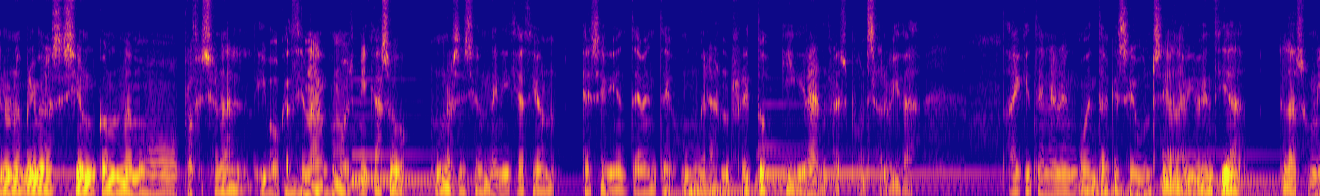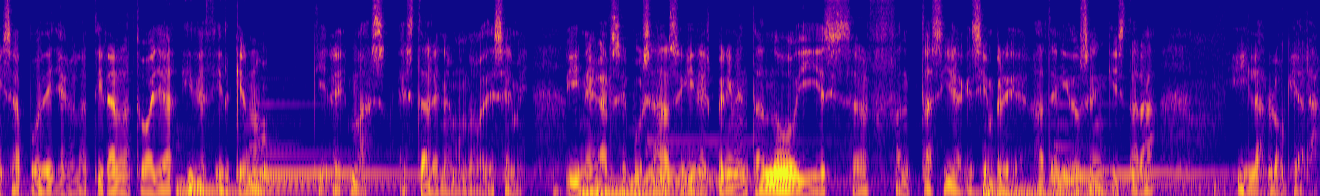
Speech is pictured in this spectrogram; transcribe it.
En una primera sesión con un amo profesional y vocacional como es mi caso, una sesión de iniciación es evidentemente un gran reto y gran responsabilidad. Hay que tener en cuenta que según sea la vivencia, la sumisa puede llegar a tirar la toalla y decir que no quiere más estar en el mundo BDSM y negarse pues a seguir experimentando y esa fantasía que siempre ha tenido se enquistará y la bloqueará.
